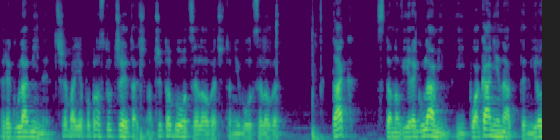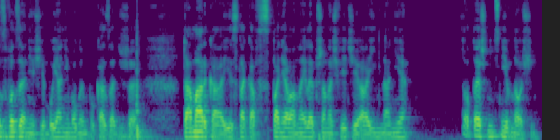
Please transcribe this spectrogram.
regulaminy. Trzeba je po prostu czytać. No, czy to było celowe, czy to nie było celowe. Tak stanowi regulamin i płakanie nad tym i rozwodzenie się, bo ja nie mogłem pokazać, że ta marka jest taka wspaniała, najlepsza na świecie, a inna nie. To też nic nie wnosi.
